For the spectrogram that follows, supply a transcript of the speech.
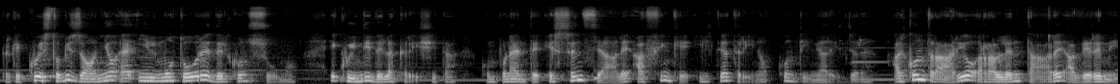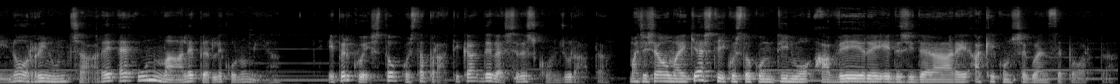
perché questo bisogno è il motore del consumo e quindi della crescita, componente essenziale affinché il teatrino continui a reggere. Al contrario, rallentare, avere meno, rinunciare è un male per l'economia e per questo questa pratica deve essere scongiurata. Ma ci siamo mai chiesti questo continuo avere e desiderare a che conseguenze porta?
